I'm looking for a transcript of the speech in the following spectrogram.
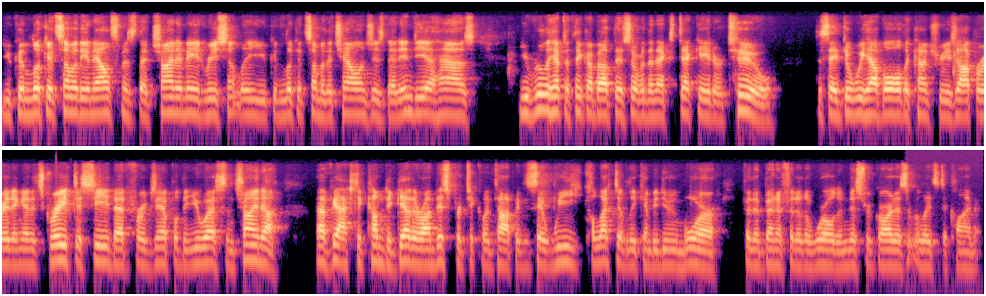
You can look at some of the announcements that China made recently. You can look at some of the challenges that India has. You really have to think about this over the next decade or two to say, do we have all the countries operating? And it's great to see that, for example, the US and China have actually come together on this particular topic to say we collectively can be doing more for the benefit of the world in this regard as it relates to climate.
